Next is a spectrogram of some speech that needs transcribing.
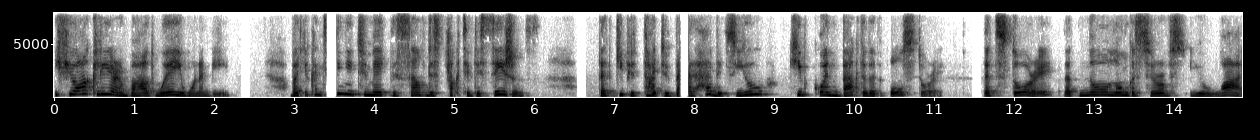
if you are clear about where you want to be, but you continue to make the self destructive decisions that keep you tied to bad habits, you keep going back to that old story, that story that no longer serves you why.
